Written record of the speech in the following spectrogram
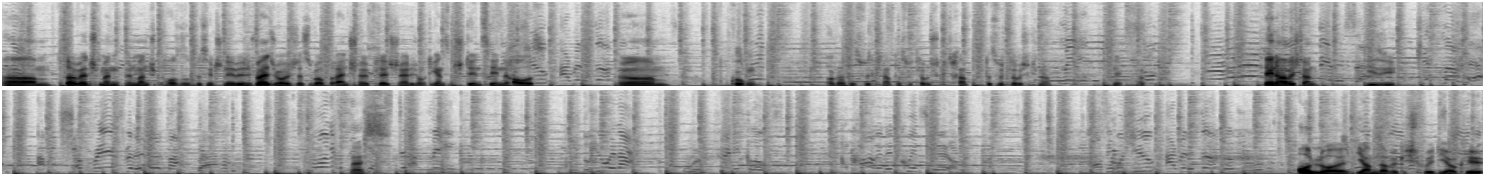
Ähm, sorry, wenn ich mein, in manchen Pausen so ein bisschen schnell bin. Ich weiß nicht, ob ich das überhaupt reinschneide. Vielleicht schneide ich auch die ganzen stillen Szenen raus. Ähm, gucken. Oh Gott, das wird knapp. Das wird, glaube ich, knapp. Das wird, glaube ich, knapp. Ne, okay. Den habe ich dann. Easy. Nice. Oh lol, die haben da wirklich Full Dia. Okay,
